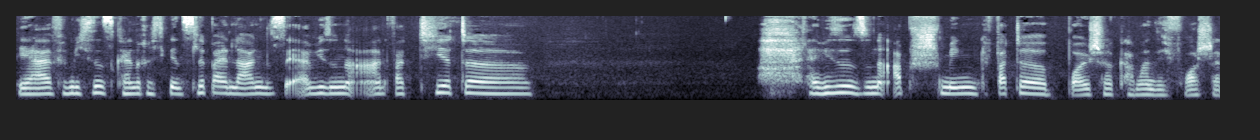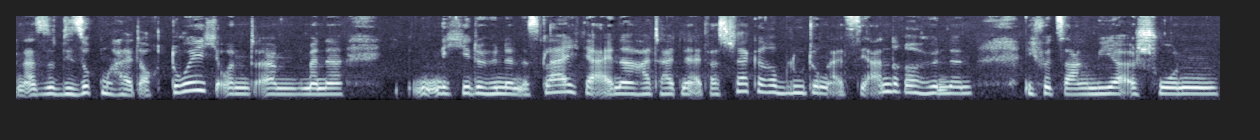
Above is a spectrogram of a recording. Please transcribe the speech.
ja, für mich sind es keine richtigen Slip-Einlagen, das ist eher wie so eine Art wattierte ja, wie so, so eine Abschmink-Wattebäusche kann man sich vorstellen. Also die suppen halt auch durch und ähm, meine, nicht jede Hündin ist gleich. Der eine hat halt eine etwas stärkere Blutung als die andere Hündin. Ich würde sagen, Mia ist schon,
